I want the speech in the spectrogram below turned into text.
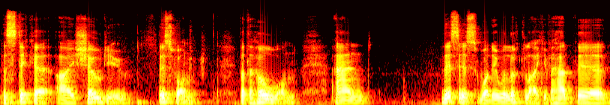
the sticker I showed you, this one, but the whole one. And this is what it would look like if I had the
